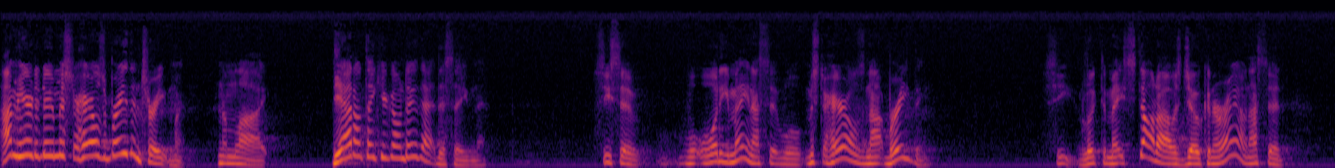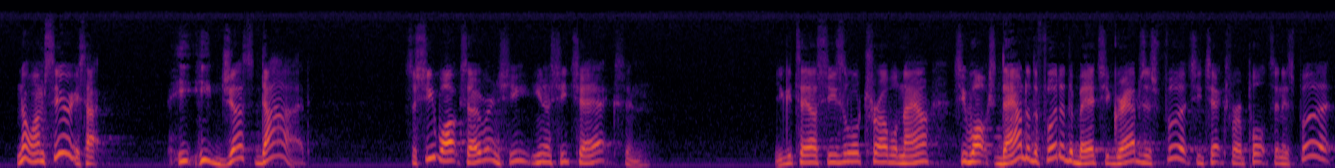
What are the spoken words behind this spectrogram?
I'm here to do Mr. Harold's breathing treatment. And I'm like, yeah, I don't think you're going to do that this evening. She said, well, what do you mean? I said, well, Mr. Harold's not breathing. She looked at me. She thought I was joking around. I said, No, I'm serious. I, he, he just died. So she walks over and she, you know, she checks and you can tell she's a little troubled now. She walks down to the foot of the bed. She grabs his foot. She checks for a pulse in his foot.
